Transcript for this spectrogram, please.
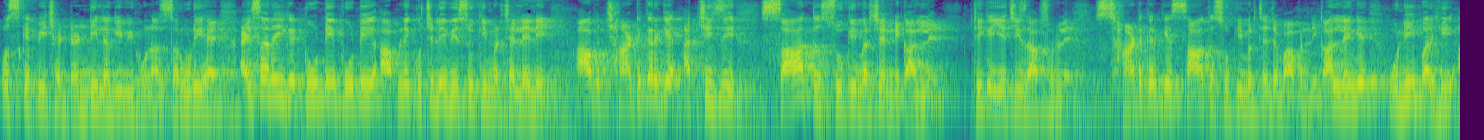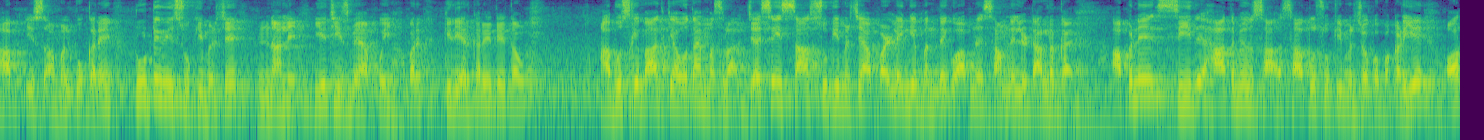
اس کے پیچھے ڈنڈی لگی ہوئی ہونا ضروری ہے۔ ایسا نہیں کہ ٹوٹی پھوٹی آپ نے کچلی بھی سوکھی مرچیں لے لیں آپ چھانٹ کر کے اچھی سی سات سوکھی مرچیں نکال لیں۔ ٹھیک ہے، یہ چیز آپ سن لیں۔ چھانٹ کر کے سات سوکھی مرچیں جب آپ نکال لیں گے، انہی پر ہی آپ اس عمل کو کریں، ٹوٹی ہوئی سوکھی مرچیں نہ لیں۔ یہ چیز میں آپ کو یہاں پر کلیئر کرے دیتا ہوں۔ اب اس کے بعد کیا ہوتا ہے؟ مسئلہ۔ جیسے ہی سات سوکھی مرچیں آپ پڑھ لیں گے، بندے کو آپ نے سامنے لٹال رکھا ہے۔ اپنے سیدھے ہاتھ میں ان ساتوں سوکھی مرچوں کو پکڑیے اور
